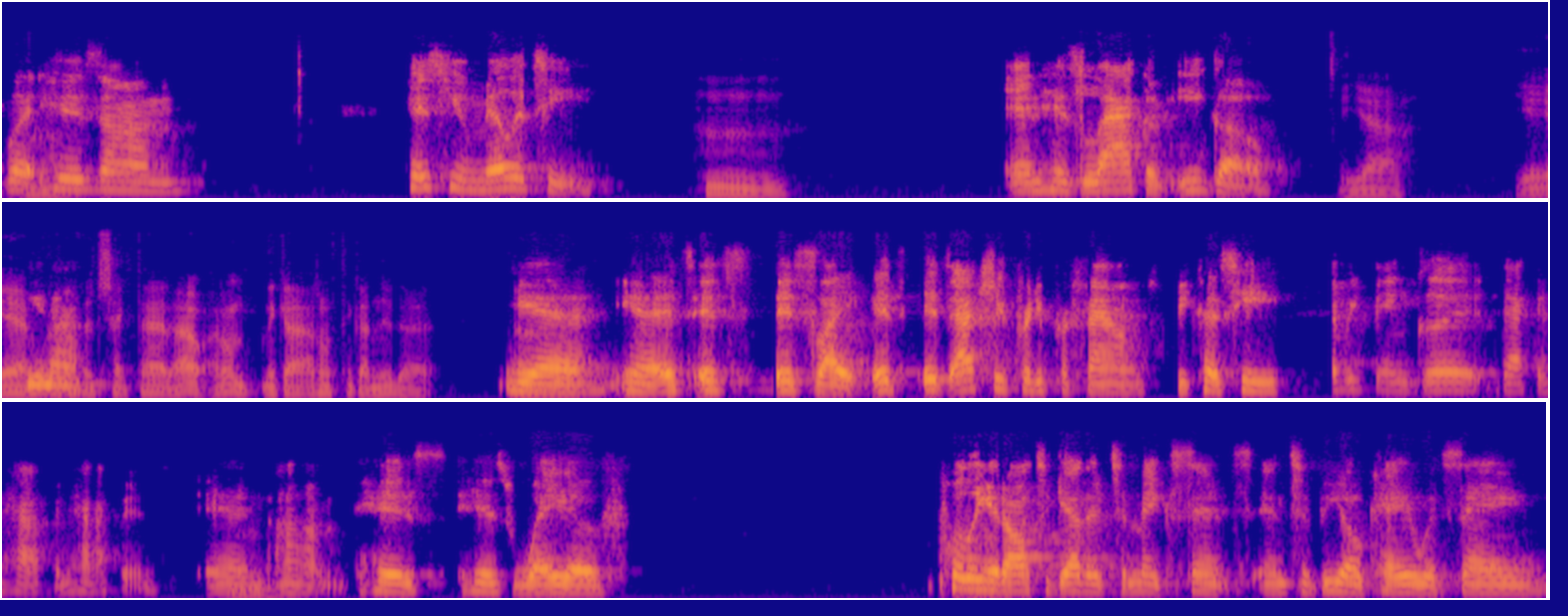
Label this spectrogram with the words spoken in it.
but Uh-huh. his um his humility Hmm. and his lack of ego. Yeah. Yeah. You know, I know. gotta check that out. I don't think I, I don't think I knew that. Yeah, yeah, it's it's it's like it's it's actually pretty profound because he everything good that could happen happened, and Mm. um, his his way of pulling it all together to make sense and to be okay with saying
